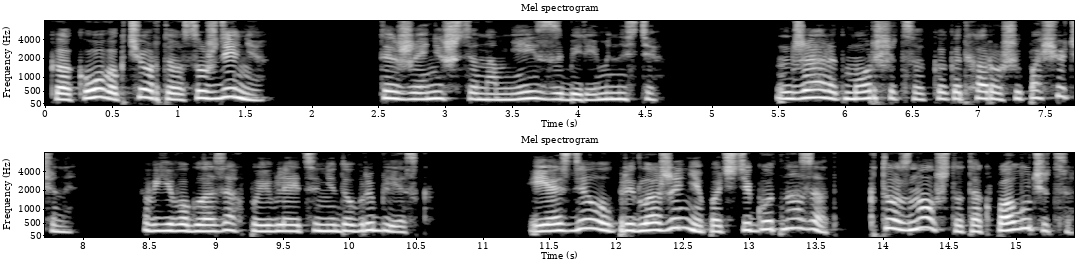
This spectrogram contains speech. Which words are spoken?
Какого к черту осуждения? Ты женишься на мне из-за беременности. Джаред морщится, как от хорошей пощечины. В его глазах появляется недобрый блеск. Я сделал предложение почти год назад. Кто знал, что так получится?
